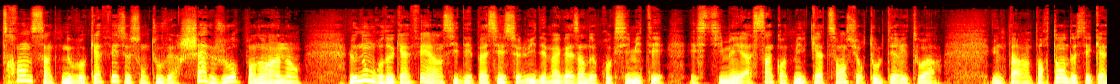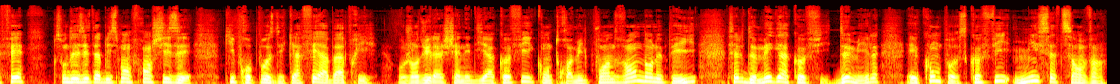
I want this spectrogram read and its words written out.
35 nouveaux cafés se sont ouverts chaque jour pendant un an. Le nombre de cafés a ainsi dépassé celui des magasins de proximité, estimé à 50 400 sur tout le territoire. Une part importante de ces cafés sont des établissements franchisés qui proposent des cafés à bas prix. Aujourd'hui, la chaîne Edia Coffee compte 3000 points de vente dans le pays, celle de Mega Coffee 2000 et Compose Coffee 1720.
